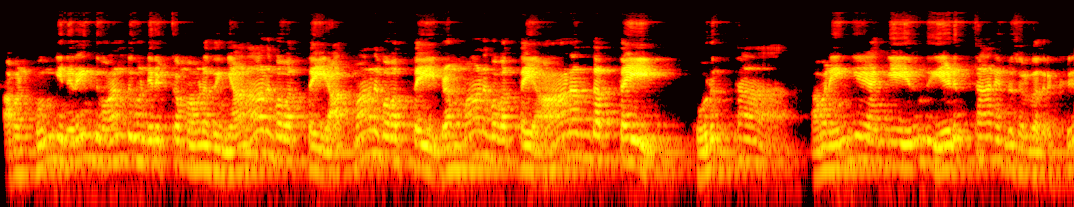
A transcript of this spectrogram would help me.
அவன் பொங்கி நிறைந்து வாழ்ந்து கொண்டிருக்கும் அவனது ஞானானுபவத்தை ஆத்மானுபவத்தை பிரம்மானுபவத்தை ஆனந்தத்தை கொடுத்தான். அவன் எங்கே அங்கே இருந்து எடுத்தான் என்று சொல்வதற்கு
